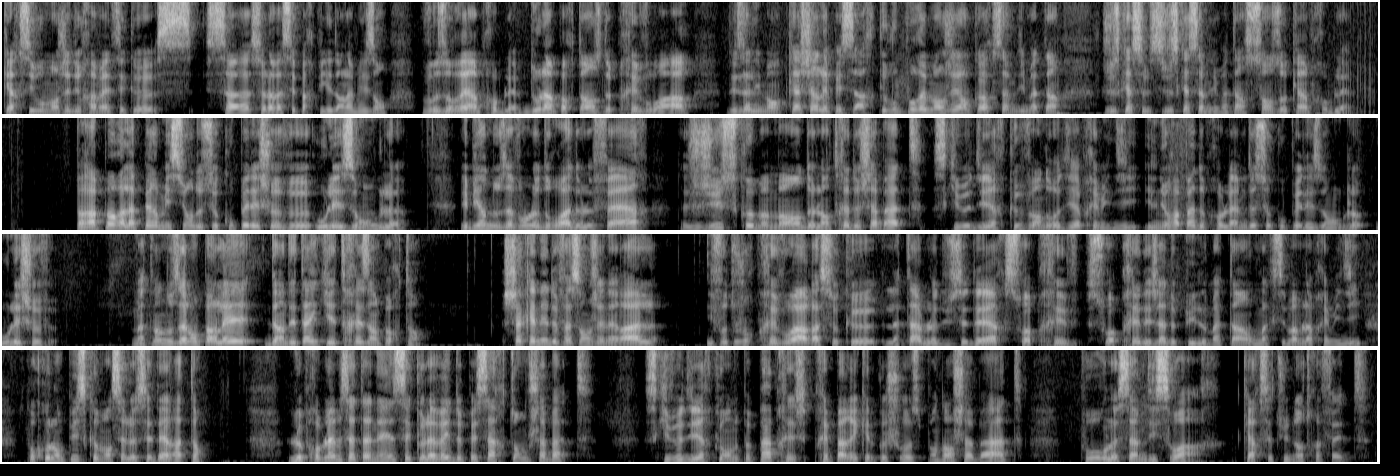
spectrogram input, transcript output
car si vous mangez du chametz et que cela va s'éparpiller dans la maison, vous aurez un problème. D'où l'importance de prévoir des aliments cachers les Pessars que vous pourrez manger encore samedi matin jusqu'à samedi matin sans aucun problème. Par rapport à la permission de se couper les cheveux ou les ongles, eh bien nous avons le droit de le faire jusqu'au moment de l'entrée de Shabbat, ce qui veut dire que vendredi après-midi, il n'y aura pas de problème de se couper les ongles ou les cheveux. Maintenant, nous allons parler d'un détail qui est très important. Chaque année, de façon générale, il faut toujours prévoir à ce que la table du CDR soit, prêt déjà depuis le matin au maximum l'après-midi pour que l'on puisse commencer le CDR à temps. Le problème cette année, c'est que la veille de Pessah tombe Shabbat. Ce qui veut dire qu'on ne peut pas préparer quelque chose pendant Shabbat pour le samedi soir, car c'est une autre fête.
